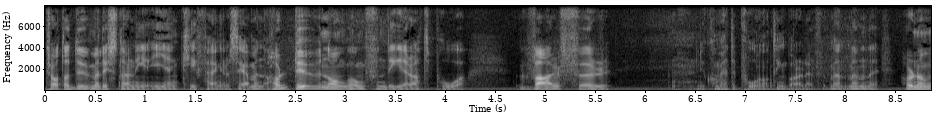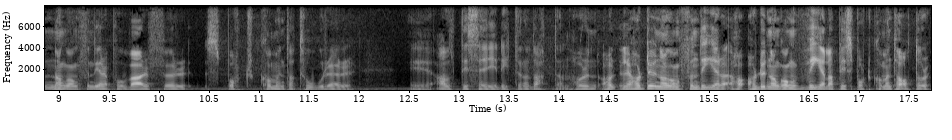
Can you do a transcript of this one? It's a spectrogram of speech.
prata du med lyssnaren i, i en cliffhanger och säga Men har du någon gång funderat på varför nu kommer jag inte på någonting bara därför, men, men har du någon, någon gång funderat på varför sportkommentatorer eh, alltid säger ditten och datten? Har, du- har, eller har du någon gång funderat, har, har du någon gång velat bli sportkommentator?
